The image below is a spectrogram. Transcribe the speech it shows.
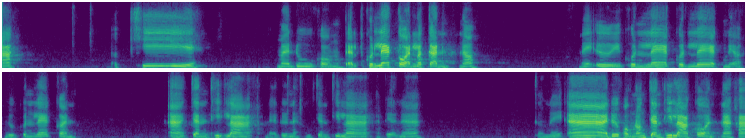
ะโอเค มาดูของแต่คนแรกก่อนล้วกันเนาะไหนเอ่ยคนแรกคนแรกเดี๋ยวดูคนแรกก่อน อ่าจันทิลาเดี๋ยวดูนะของจันทิลาเดี๋ยวนะตรงไหนอ่าดูของน้องจันทิลาก่อนนะคะ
